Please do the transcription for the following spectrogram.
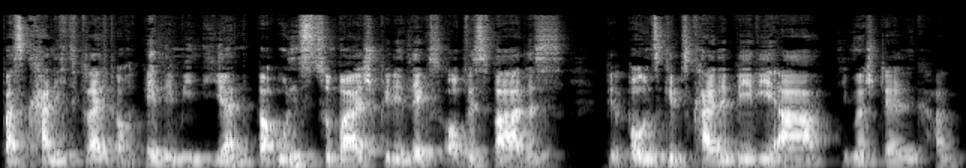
was kann ich vielleicht auch eliminieren. Bei uns zum Beispiel in LexOffice war das, bei uns gibt es keine BWA, die man stellen kann.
